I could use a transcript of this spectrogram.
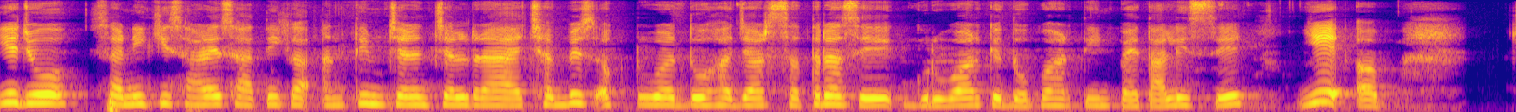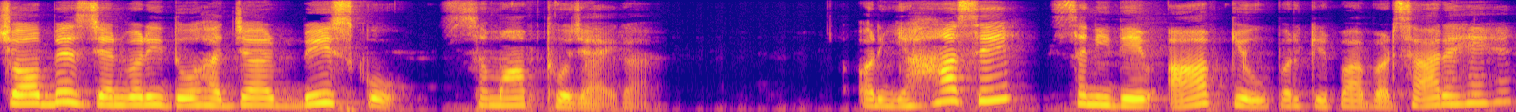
ये जो शनि की साढ़े साथी का अंतिम चरण चल रहा है 26 अक्टूबर 2017 से, गुरुवार के दोपहर तीन पैंतालीस से, ये अब 24 जनवरी 2020 को समाप्त हो जाएगा। और यहाँ से शनिदेव आपके ऊपर कृपा बरसा रहे हैं।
